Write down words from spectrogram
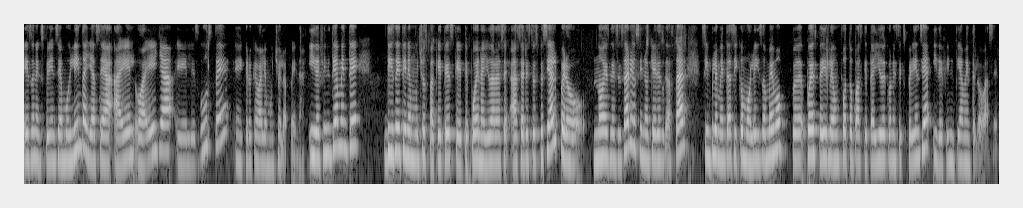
Es una experiencia muy linda, ya sea a él o a ella eh, les guste, creo que vale mucho la pena. Y definitivamente Disney tiene muchos paquetes que te pueden ayudar a hacer, esto especial, pero no es necesario si no quieres gastar. Simplemente así como le hizo Memo, puedes pedirle a un Photopass que te ayude con esta experiencia y definitivamente lo va a hacer.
